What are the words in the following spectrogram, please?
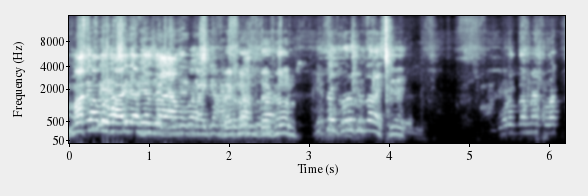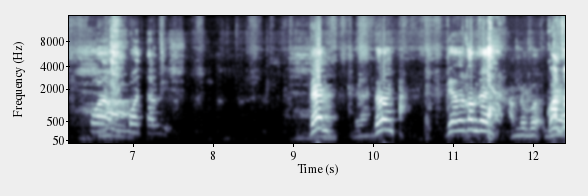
মালিক আবার বাইরে নিয়ে যায় আমার কাছে। দেখুন দেখুন। এই গরু কিনতে আসছে গরুর দাম এক লাখ পঁয়- পঁয়তাল্লিশ। দেন ধরুন দুই হাজার কম দেন। আপনি ব- কত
